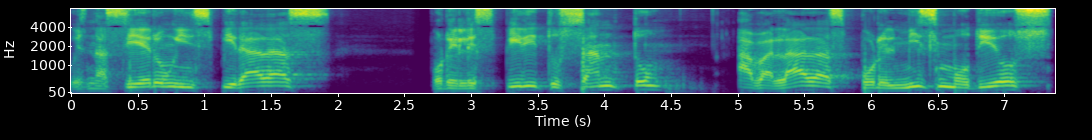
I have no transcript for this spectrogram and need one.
pues nacieron inspiradas por el Espíritu Santo, avaladas por el mismo Dios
